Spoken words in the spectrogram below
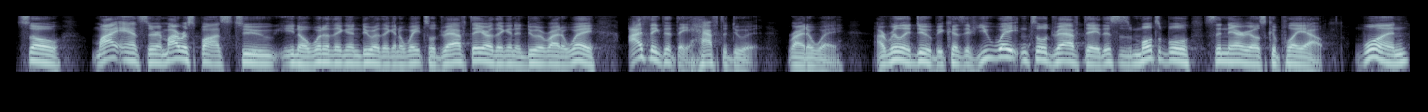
So my answer and my response to, you know, what are they going to do? Are they going to wait till draft day? Or are they going to do it right away? I think that they have to do it right away. I really do because if you wait until draft day, this is multiple scenarios could play out. One,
